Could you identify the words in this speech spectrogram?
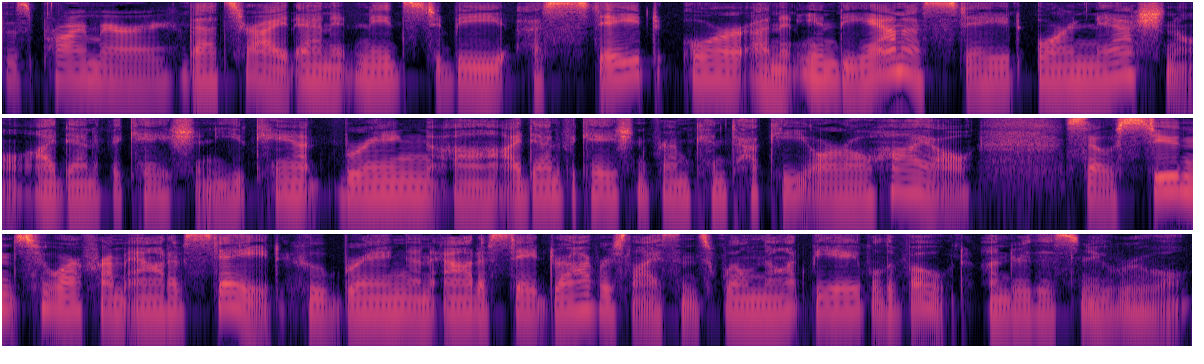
this primary. That's right, and it needs to be a state or an Indiana state or national identification. You can't bring uh, identification from Kentucky or Ohio. So students who are from out of state who bring an out of state driver's license will not be able to vote under this new rule.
